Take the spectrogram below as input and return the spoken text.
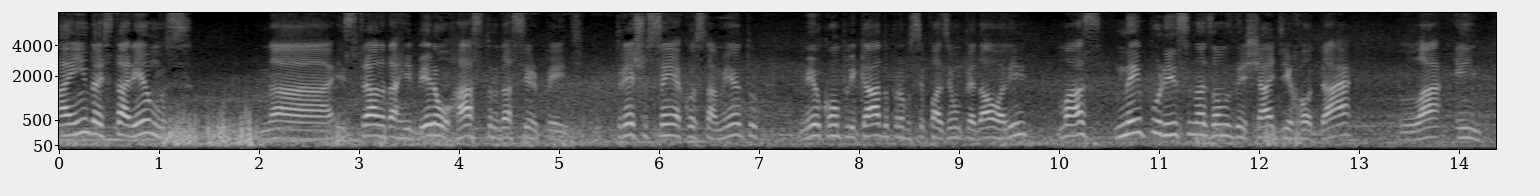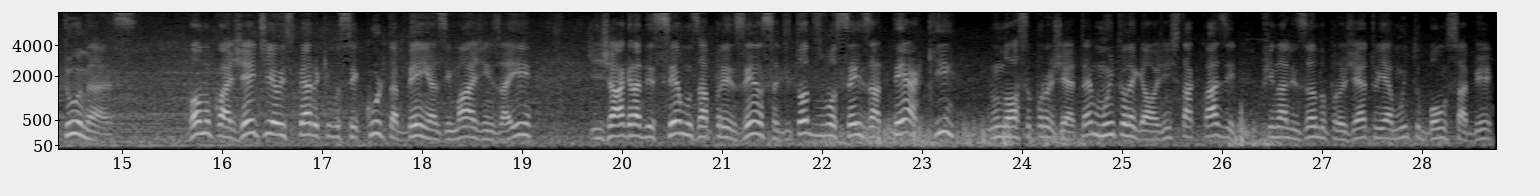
ainda estaremos na Estrada da Ribeira, o Rastro da Serpente. Trecho sem acostamento, meio complicado para você fazer um pedal ali, mas nem por isso nós vamos deixar de rodar lá em Tunas. Vamos com a gente, eu espero que você curta bem as imagens aí e já agradecemos a presença de todos vocês até aqui no nosso projeto. É muito legal, a gente está quase finalizando o projeto e é muito bom saber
